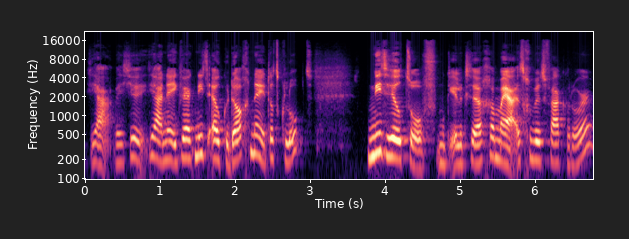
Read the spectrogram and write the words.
Ja, weet je. Ja, nee, ik werk niet elke dag. Nee, dat klopt. Niet heel tof, moet ik eerlijk zeggen. Maar ja, het gebeurt vaker hoor.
